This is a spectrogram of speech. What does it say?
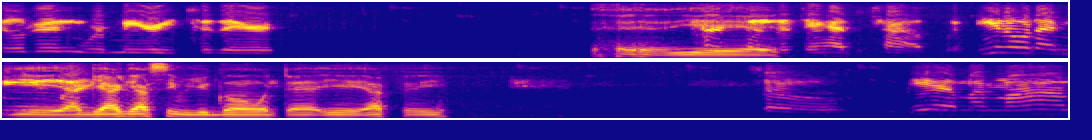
children were married to their yeah. person that they had the child with. You know what I mean? Yeah, I, I, I see where you're going with that. Yeah, I feel you. So yeah, my mom,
